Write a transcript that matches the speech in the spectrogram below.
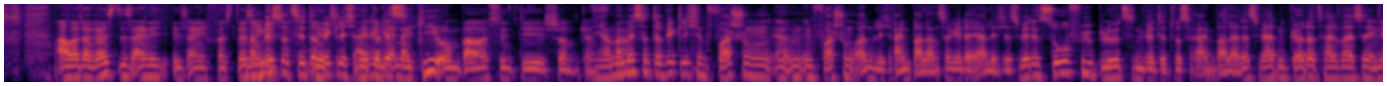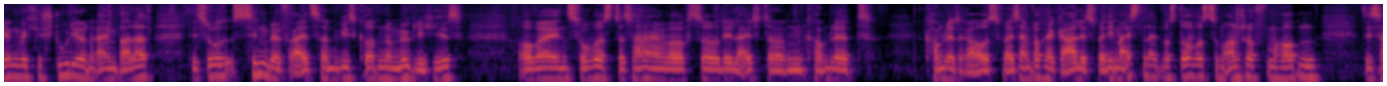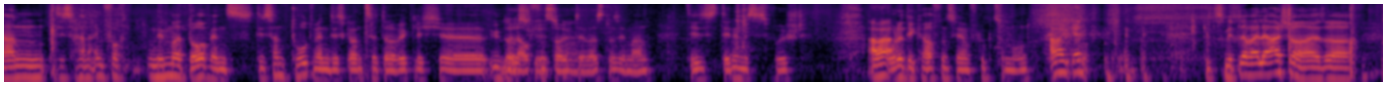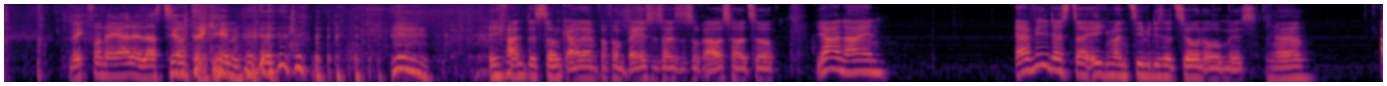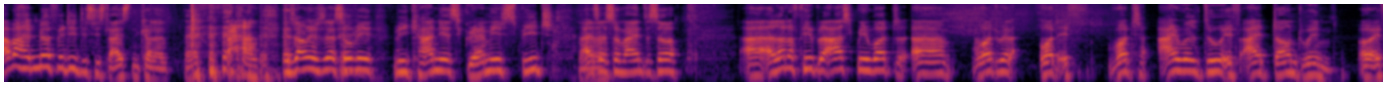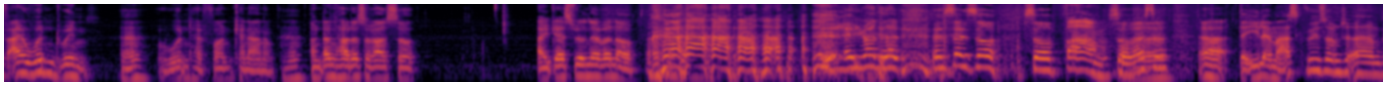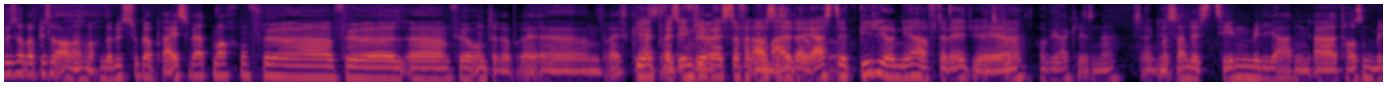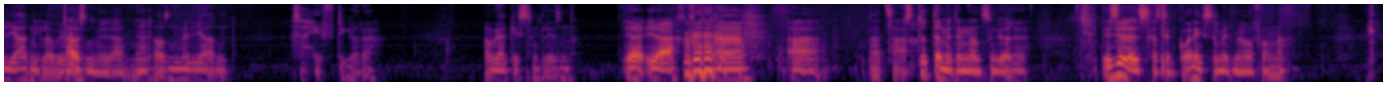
Aber der Rest ist eigentlich, ist eigentlich fast das. Man müsste sich da mit, wirklich mit dem einiges- Energieumbau sind die schon ganz Ja, man müsste da wirklich in Forschung, äh, in Forschung ordentlich reinballern, sage ich dir ehrlich. Es wird in so viel Blödsinn wird etwas reinballert. Es werden Götter teilweise in irgendwelche Studien reinballert, die so sinnbefreit sind, wie es gerade nur möglich ist. Aber in sowas, da sind einfach so die Leute dann komplett, komplett raus, weil es einfach egal ist. Weil die meisten Leute, was da was zum Anschaffen haben, die sind, die sind einfach nicht mehr da, wenn's, die sind tot, wenn das Ganze da wirklich äh, überlaufen sollte. ja. Weißt du, was ich meine? Denen ist es wurscht. Aber, Oder die kaufen sich einen Flug zum Mond. aber gen Gibt es mittlerweile auch schon. Also weg von der Erde, lasst sie untergehen. ich fand das so geil einfach von Bezos, als er so raushaut, so, ja, nein, er will, dass da irgendwann Zivilisation oben ist. ja. Aber halt nur für die, die es sich leisten können. das war ungefähr so wie, wie Kanye's Grammy-Speech, als er so meinte so, uh, a lot of people ask me what, uh, what, will, what, if, what I will do if I don't win. Or if I wouldn't win. Wouldn't have won, keine Ahnung. Und dann haut er so raus so, I guess we'll never know. ich fand das halt, das ist halt so, so bam, so, weißt du? Ja. Der Elon Musk will es will's aber ein bisschen anders machen. Der will es sogar preiswert machen für, für, ähm, für untere Pre Ja, Preisklassen. bei Also dem geht man jetzt davon aus, dass er der erste Billionär auf der Welt wird. Ja, habe ich auch gelesen. Ne? Was sind das? 10 Milliarden? Äh, 1000 Milliarden, glaube ich. 1000 Milliarden, ja. 1000 Milliarden. Das ist ja heftig, oder? Habe ich auch gestern gelesen. Ja, ja. äh, zart. was tut der mit dem ganzen Geld? hey? Das ist ja das. kannst ja gar nichts damit mehr anfangen. Ne?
